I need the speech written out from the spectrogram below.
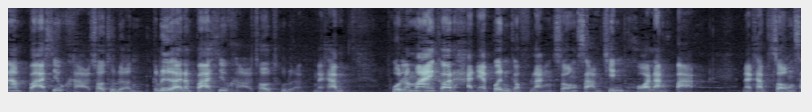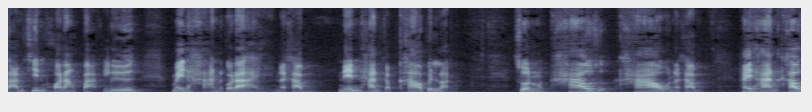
น้ำปลาซีอิ๊วขาวซอสถั่วเหลืองเกลือน้ำปลาซีอิ๊วขาวซอสถั่วเหลืองนะครับผลไม้ก็ทานแอปเปิลกับฝรั่ง2-3 ชิ้นพอล้างปากนะครับ2-3ชิ้นพอล้างปากหรือไม่ทานก็ได้นะครับ เน้นทานกับข้าวเป็นหลัก ส่วนข้าวข้าวนะครับให้ทานข้าว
